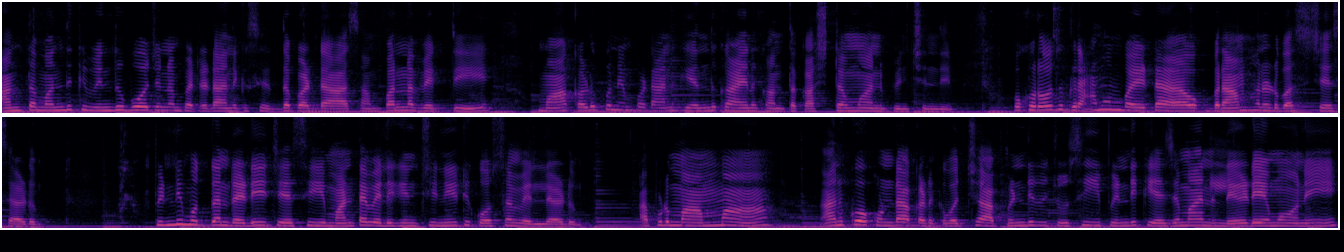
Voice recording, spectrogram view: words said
అంతమందికి విందు భోజనం పెట్టడానికి సిద్ధపడ్డ ఆ సంపన్న వ్యక్తి మా కడుపు నింపడానికి ఎందుకు ఆయనకు అంత కష్టము అనిపించింది. ఒకరోజు గ్రామం బయట ఒక బ్రాహ్మణుడు బస చేశాడు. పిండి ముద్దను రెడీ చేసి మంట వెలిగించి నీటి కోసం వెళ్ళాడు. అప్పుడు మా అమ్మ అనుకోకుండా అక్కడికి వచ్చి ఆ పిండిని చూసి ఈ పిండికి యజమాని లేడేమో అని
